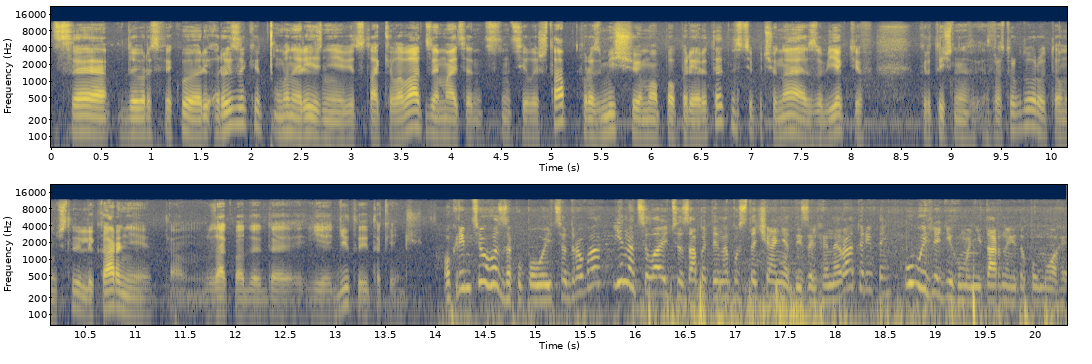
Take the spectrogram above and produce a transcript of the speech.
Це диверсифікує ризики. Вони різні від 100 кВт, займається цілий штаб. Розміщуємо по пріоритетності, починає з об'єктів критичної інфраструктури, в тому числі лікарні, там заклади, де є діти і таке інше. Окрім цього, закуповуються дрова і надсилаються запити на постачання дизель-генераторів у вигляді гуманітарної допомоги.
